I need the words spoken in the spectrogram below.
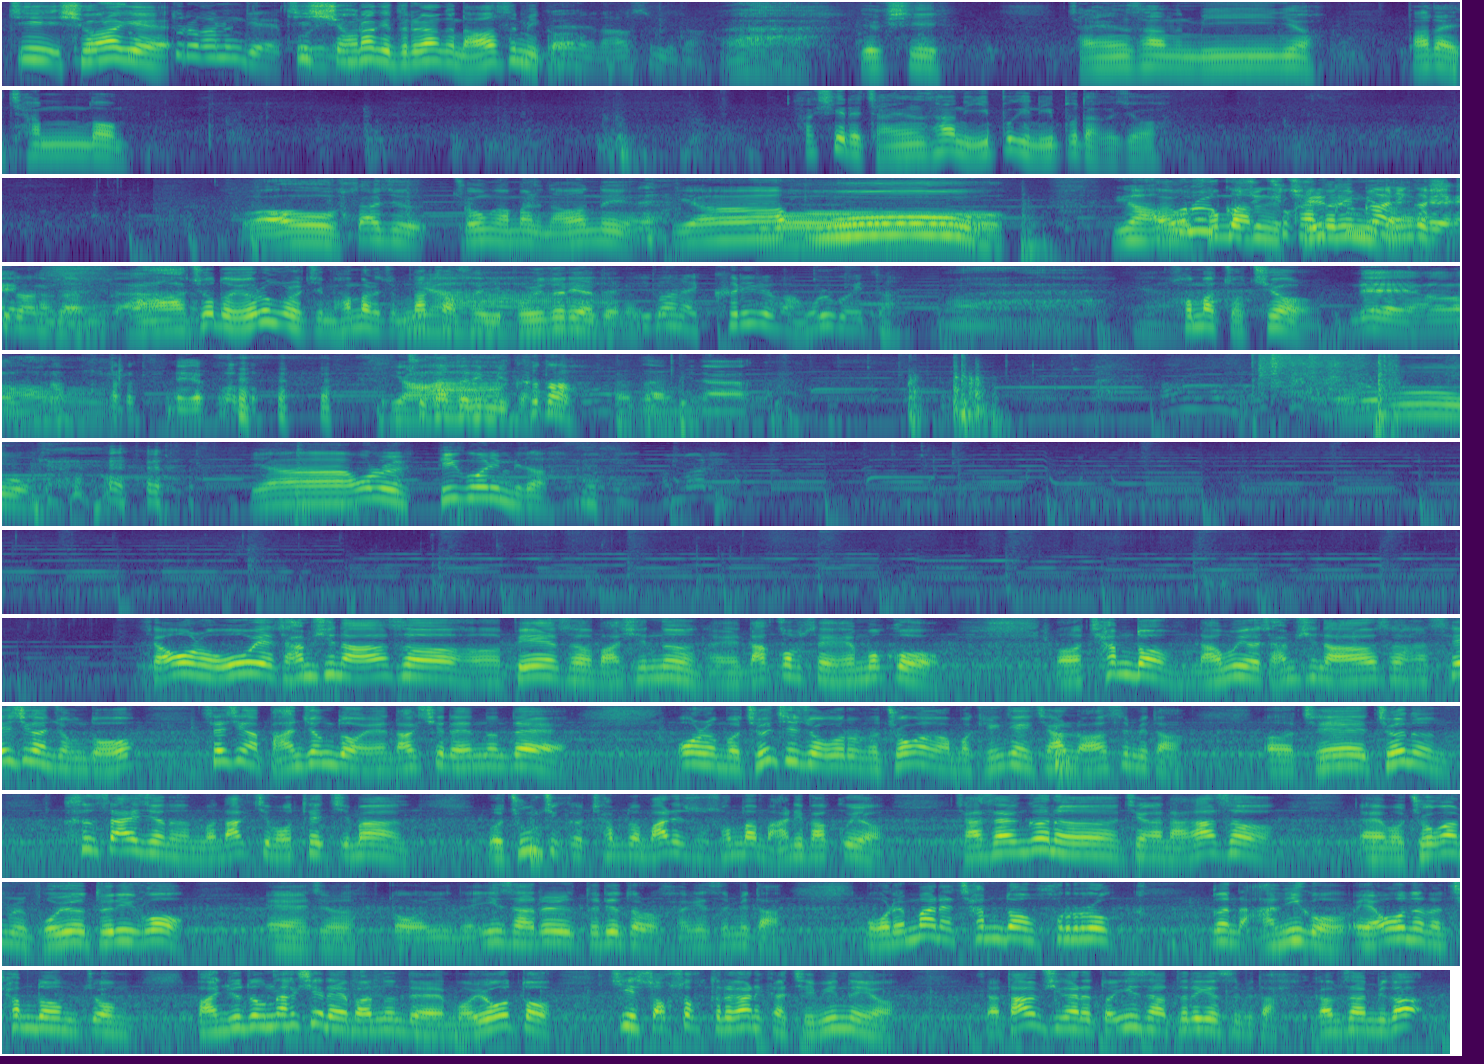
찌 시원하게 들어가는 게찌 시원하게 들어간 거 나왔습니까? 네, 나왔습니다. 아, 역시 자연산 미녀 바다의 참돔. 확실히 자연산이 이쁘긴 이쁘다 그죠? 와우 사이즈 좋은 거한 마리 나왔네요. 야, 오. 야 아이고, 오늘 거 손맛 중에 제일 큰 축하드립니다. 거 아닌가 네, 싶기도 한데. 아 저도 이런 걸 지금 한 마리 좀 낚아서 야, 이 보여드려야 되는데. 이번에 크리를 막 물고 있다. 와, 야, 손맛 좋죠? 네, 아우. 아, 알았어요. 야, 축하드립니다. 크다. 감사합니다. 오. 야 오늘 비건입니다. 자 오늘 오후에 잠시 나와서 어, 배에서 맛있는 예, 낙곱새 해먹고 어, 참돔 나무에 잠시 나와서 한 3시간 정도 3시간 반 정도 예, 낚시를 했는데 오늘 뭐 전체적으로는 조가가 뭐 굉장히 잘 나왔습니다 어, 제 저는 큰 사이즈는 뭐 낚지 못했지만 뭐 중치급 참돔 마리수 손만 많이 봤고요 자세한 거는 제가 나가서 예, 뭐 조감을 보여드리고 예, 저 또 인사를 드리도록 하겠습니다. 뭐 오랜만에 참돔 후루룩은 아니고 예, 오늘은 참돔 좀 반유동 낚시를 해봤는데 뭐 이것도 찌 쏙쏙 들어가니까 재밌네요. 자 다음 시간에 또 인사드리겠습니다. 감사합니다.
